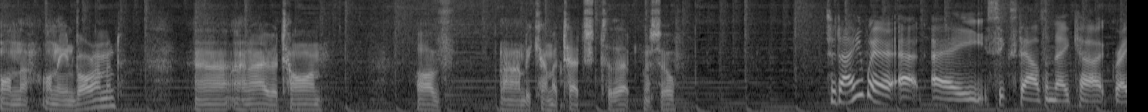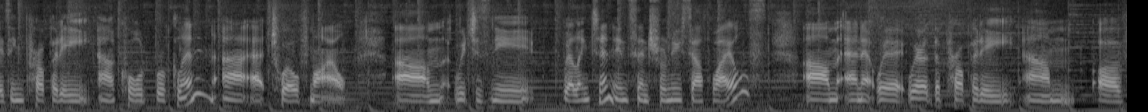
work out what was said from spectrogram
on, the, on the environment. Uh, and over time, I've uh, become attached to that myself. Today we're at a 6,000 acre grazing property uh, called Brooklyn uh, at 12 Mile, um, which is near Wellington in central New South Wales. Um, and at, we're, we're, at the property um, of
